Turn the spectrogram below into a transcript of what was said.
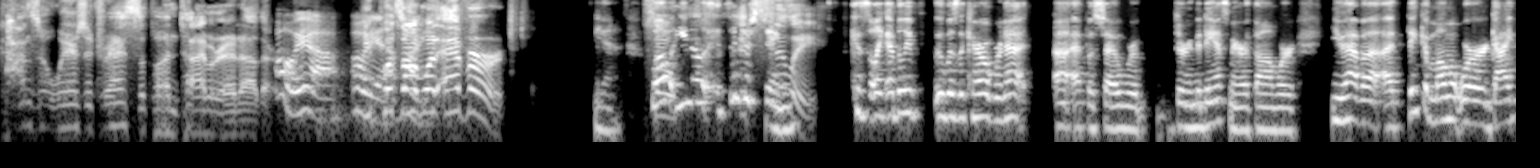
Gonzo wears a dress at one time or another. Oh, yeah. Oh, he yeah. puts on fine. whatever. Yeah. So well, you know, it's interesting. silly. because like I believe it was the Carol Burnett uh, episode where during the dance marathon where you have a I think a moment where a guy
